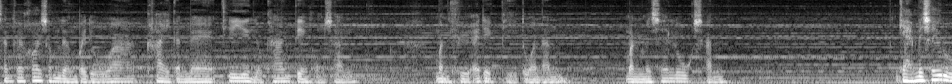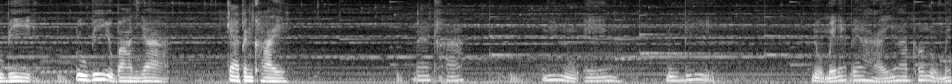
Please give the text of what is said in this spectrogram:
ฉันค่อยๆชำเลืองไปดูว่าใครกันแน่ที่ยืนอยู่ข้างเตียงของฉัน มันคือไอเด็กผีตัวนั้น มันไม่ใช่ลูกฉัน แกไม่ใช่รูบี้ รูบี้อยู่บ้านย่า แกเป็นใคร แม่คะ นี่หนูเอง รูบี้ หนูไม่ได้ไปหาย่าเพราะหนูไม่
